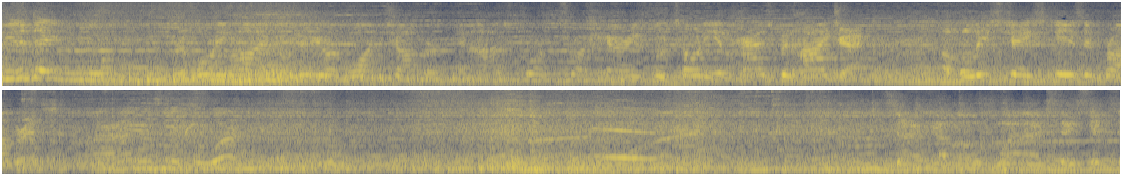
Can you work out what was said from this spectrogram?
me New York. Reporting live from New York 1 Chopper, an Oscorp truck carrying plutonium has been hijacked. A police chase is in progress. All right, let's get to work. Sacamos 166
